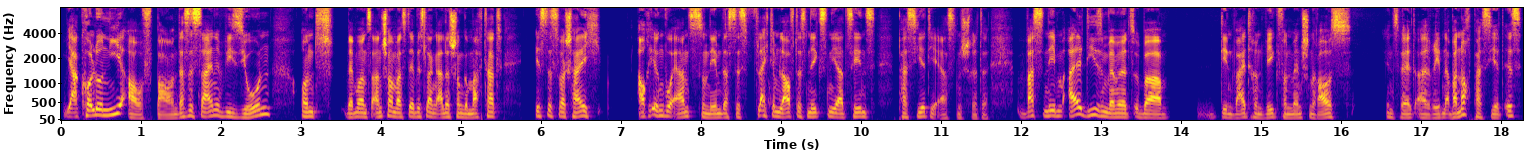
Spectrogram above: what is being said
ja, Kolonie aufbauen. Das ist seine Vision. Und wenn wir uns anschauen, was der bislang alles schon gemacht hat, ist es wahrscheinlich auch irgendwo ernst zu nehmen, dass das vielleicht im Laufe des nächsten Jahrzehnts passiert, die ersten Schritte. Was neben all diesem, wenn wir jetzt über den weiteren Weg von Menschen raus ins Weltall reden, aber noch passiert ist,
